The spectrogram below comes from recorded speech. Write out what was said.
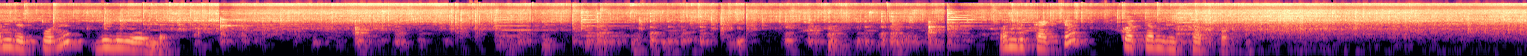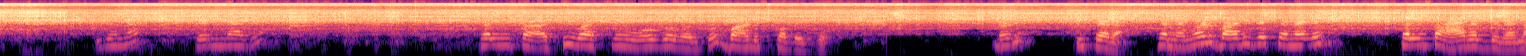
ಒಂದು ಸ್ಪೂನು ಬಿಳಿ ಎಳ್ಳು. ಒಂದು ಕಟ್ಟು ಕೊತ್ತಂಬರಿ ಸೊಪ್ಪು. ಇದನ್ನು ಚೆನ್ನಾಗಿ ಸ್ವಲ್ಪ ಹಸಿ ವಾಸನೆ ಹೋಗೋವರೆಗೂ ಬಾಡಿಸ್ಕೋಬೇಕು. ನೋಡಿ, ಈ ಥರ. ಚೆನ್ನಾಗಿ ನೋಡಿ ಬಾಡಿದೆ ಚೆನ್ನಾಗಿ ಸ್ವಲ್ಪ ಆರೋಗ್ಯ ಬಿಡೋಣ.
